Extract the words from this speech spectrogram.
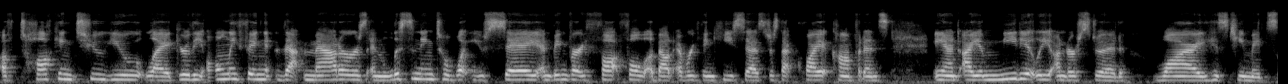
of talking to you like you're the only thing that matters, and listening to what you say, and being very thoughtful about everything he says. Just that quiet confidence, and I immediately understood why his teammates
